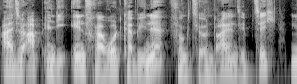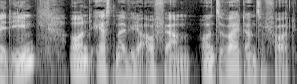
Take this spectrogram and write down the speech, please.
Also ab in die Infrarotkabine, Funktion 73, mit ihm und erstmal wieder aufwärmen und so weiter und so fort.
